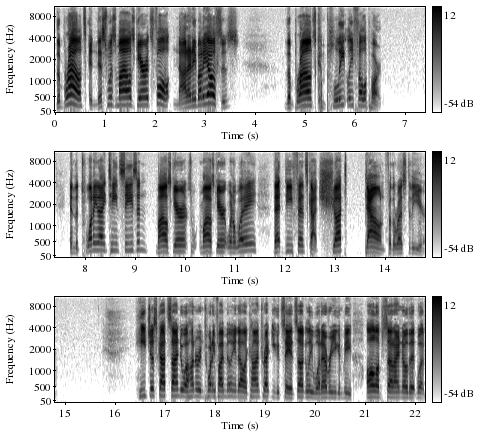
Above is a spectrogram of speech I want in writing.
The Browns, and this was Myles Garrett's fault, not anybody else's, the Browns completely fell apart. In the 2019 season, Myles Garrett, Myles Garrett went away. That defense got shut down for the rest of the year. He just got signed to a $125 million contract. You could say it's ugly, whatever. You can be all upset. I know that what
